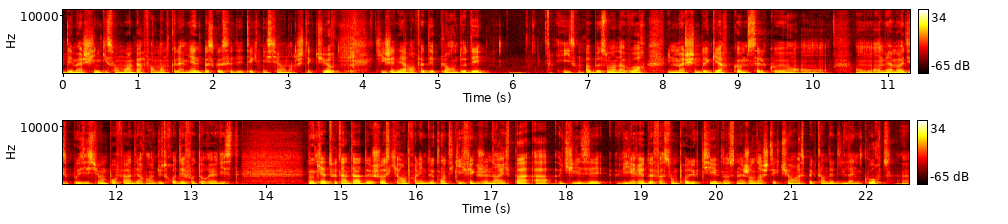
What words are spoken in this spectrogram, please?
des machines qui sont moins performantes que la mienne parce que c'est des techniciens en architecture qui génèrent en fait des plans en 2D et ils n'ont pas besoin d'avoir une machine de guerre comme celle qu'on on, met à ma disposition pour faire des rendus 3D photoréalistes. Donc il y a tout un tas de choses qui rentrent en ligne de compte et qui fait que je n'arrive pas à utiliser Viré de façon productive dans une agence d'architecture en respectant des deadlines courtes. Euh,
